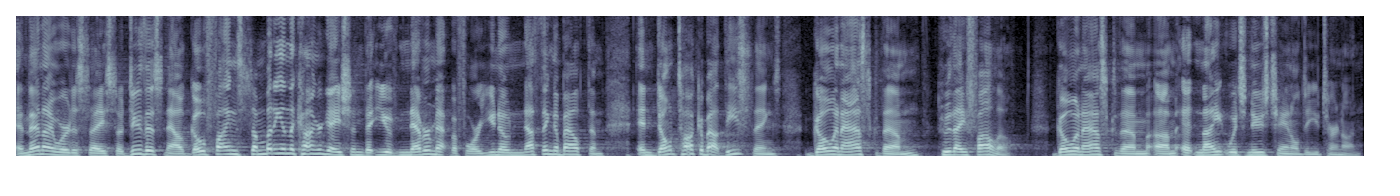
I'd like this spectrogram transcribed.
And then I were to say, so do this now. Go find somebody in the congregation that you've never met before, you know nothing about them, and don't talk about these things. Go and ask them who they follow. Go and ask them um, at night, which news channel do you turn on?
